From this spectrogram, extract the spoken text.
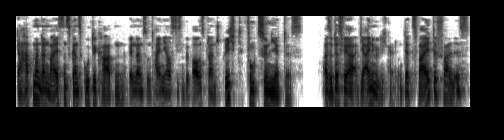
Da hat man dann meistens ganz gute Karten. Wenn dann so ein Tiny House diesen Bebauungsplan spricht, funktioniert das. Also das wäre die eine Möglichkeit. Und der zweite Fall ist,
